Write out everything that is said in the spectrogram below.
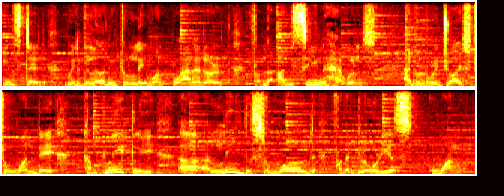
Instead, we'll be learning to live on planet Earth from the unseen heavens and will rejoice to one day completely uh, leave this world for the glorious one.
